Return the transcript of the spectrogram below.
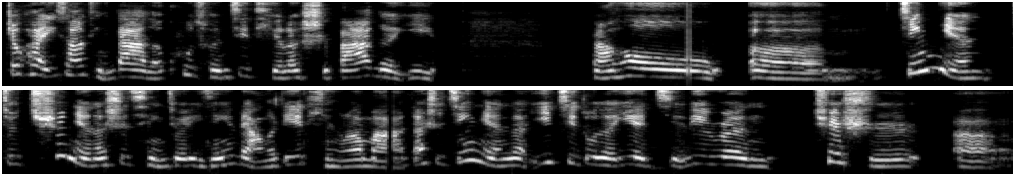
这块影响挺大的，库存计提了十八个亿。然后，呃，今年就去年的事情就已经两个跌停了嘛。但是今年的一季度的业绩利润确实，呃，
